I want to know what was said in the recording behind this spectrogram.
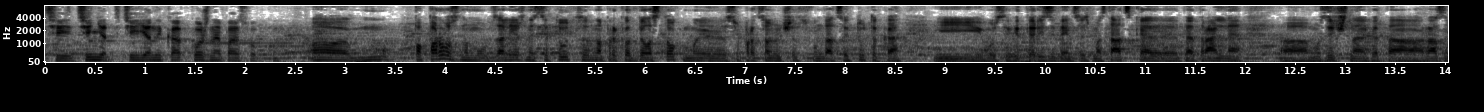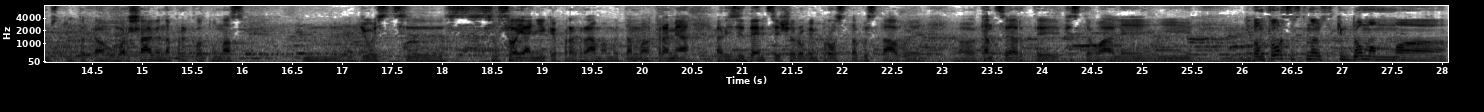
ці ці нет ці яны кожная паасобку А, па- па-рознаму в залежнасці тут напрыклад беласток мы супрацоўнічаем з фундацыяй тутака. І вось гэта рэзідэнцыя мастацкая тэатральная музычная гэта разам з тутака у варшаве напрыклад у нас ёсць свая нейкая праграма мы там акрамя рэзідэнцыі яшчэ робім проста выставы канцэрты фестывалі і дом творцаў становіцца такім домам а,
